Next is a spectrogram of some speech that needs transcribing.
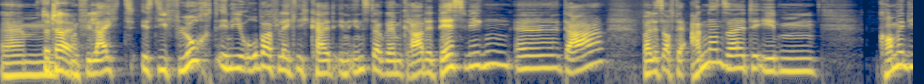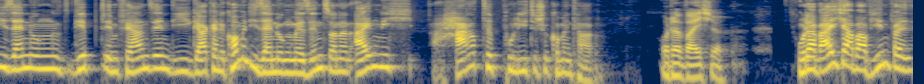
Ähm, Total. Und vielleicht ist die Flucht in die Oberflächlichkeit in Instagram gerade deswegen äh, da, weil es auf der anderen Seite eben Comedy-Sendungen gibt im Fernsehen, die gar keine Comedy-Sendungen mehr sind, sondern eigentlich harte politische Kommentare. Oder weiche. Oder weiche, aber auf jeden Fall,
